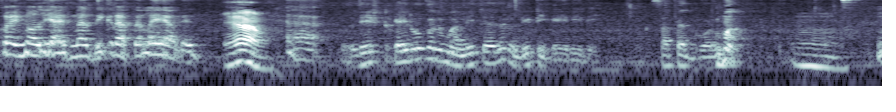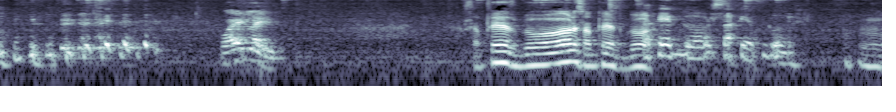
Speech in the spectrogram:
કોઈ નો લે મારા દીકરા તો લઈ આવે. એમ. હા. લિસ્ટ કર્યું હતું ને એમાં નીચે છે ને લીટી કરી હતી સફેદ ગોળમાં. હમ. વ્હાઈટ લાઈન સફેદ ગોળ સફેદ ગોળ. સફેદ ગોળ સફેદ ગોળ. હમ.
